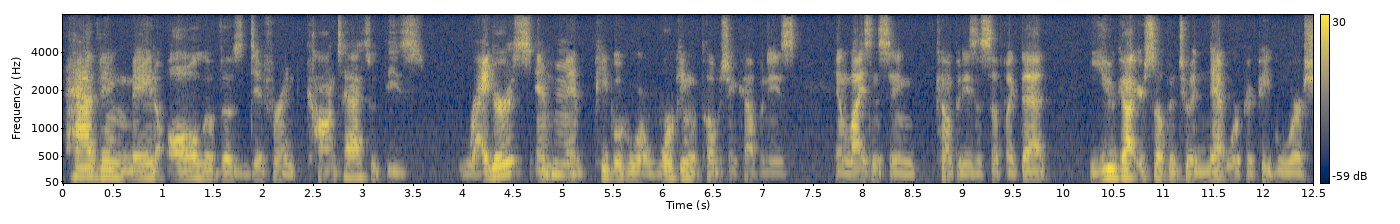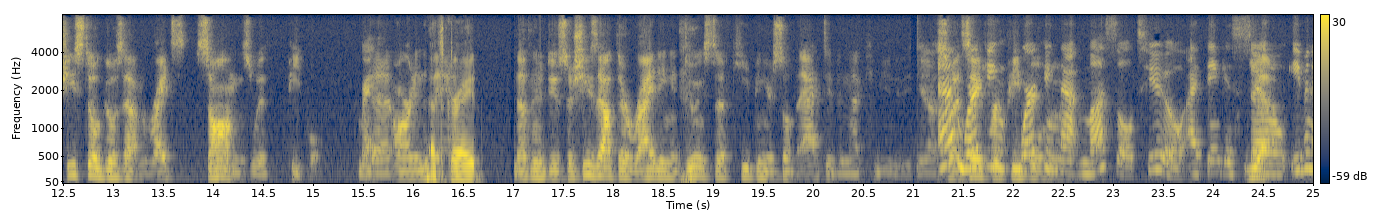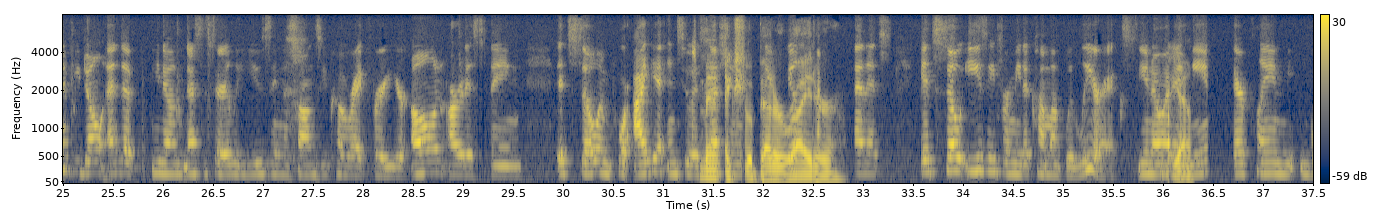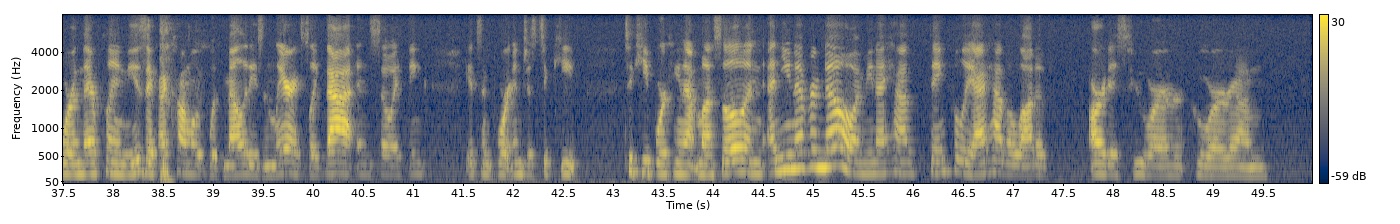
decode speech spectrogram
having made all of those different contacts with these writers and, Mhm. and people who are working with publishing companies and licensing companies and stuff like that, you got yourself into a network of people where she still goes out and writes songs with people Right. that aren't in the That's band great. Nothing to do. So she's out there writing and doing stuff, keeping yourself active in that community. You know, so and I'd say working for people working who, that muscle too i think is so Yeah. even if you don't end up you know necessarily using the songs you co-write for your own artist thing it's so important i get into a It session makes you a better with- writer. and it's it's so easy for me to come up with lyrics you know what Yeah. i mean they're playing when they're playing music i come up with melodies and lyrics like that and so i think it's important just to keep to keep working that muscle and and you never know i mean i have thankfully i have a lot of artists who are who are um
